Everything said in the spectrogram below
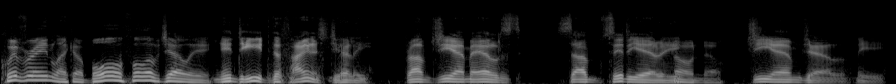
Quivering like a bowl full of jelly. Indeed, the finest jelly from GML's subsidiary, Oh no. GM Jelly.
